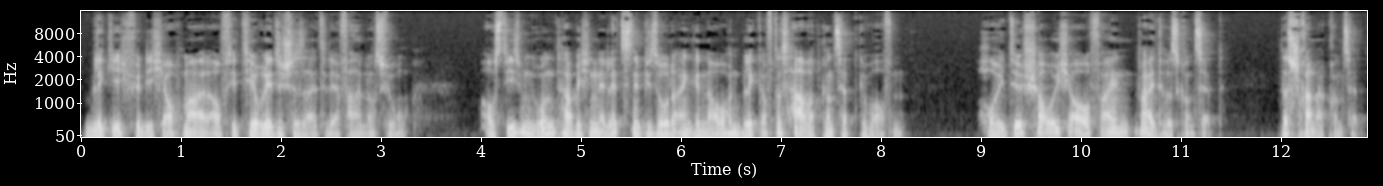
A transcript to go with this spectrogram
blicke ich für dich auch mal auf die theoretische Seite der Verhandlungsführung. Aus diesem Grund habe ich in der letzten Episode einen genaueren Blick auf das Harvard-Konzept geworfen. Heute schaue ich auf ein weiteres Konzept, das Schranner-Konzept.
